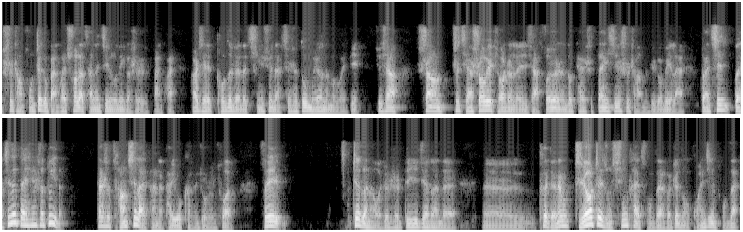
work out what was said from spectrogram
市场从这个板块出来才能进入那个是板块，而且投资者的情绪呢，其实都没有那么稳定。就像上之前稍微调整了一下，所有人都开始担心市场的这个未来，短期短期的担心是对的，但是长期来看呢，它有可能就是错的。所以这个呢，我就是第一阶段的呃特点。那么只要这种心态存在和这种环境存在，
